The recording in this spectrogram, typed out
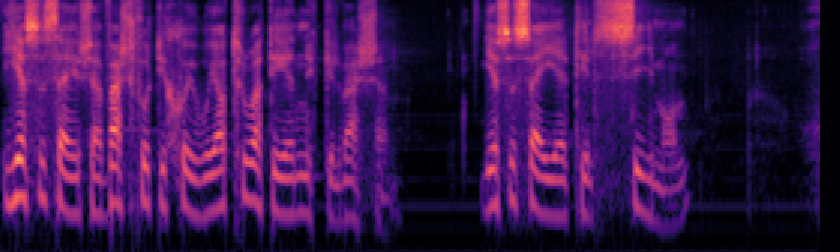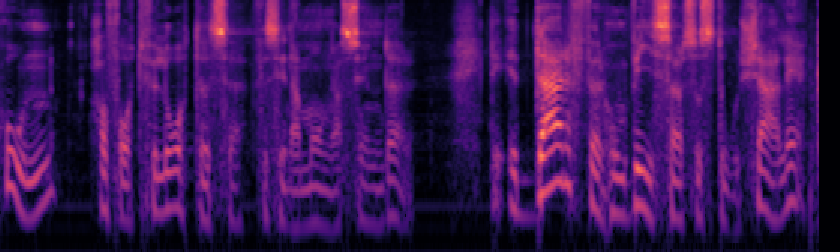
Jesus säger så här, vers 47 och jag tror att det är nyckelversen. Jesus säger till Simon, hon har fått förlåtelse för sina många synder. Det är därför hon visar så stor kärlek.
